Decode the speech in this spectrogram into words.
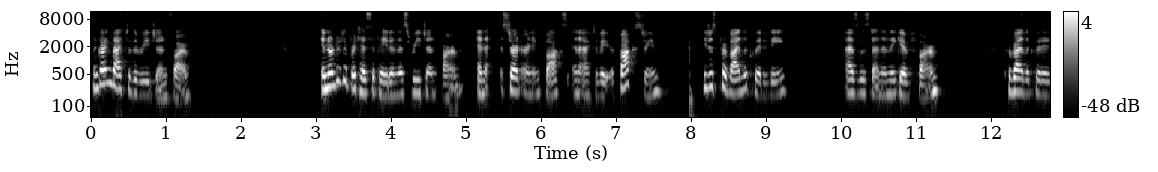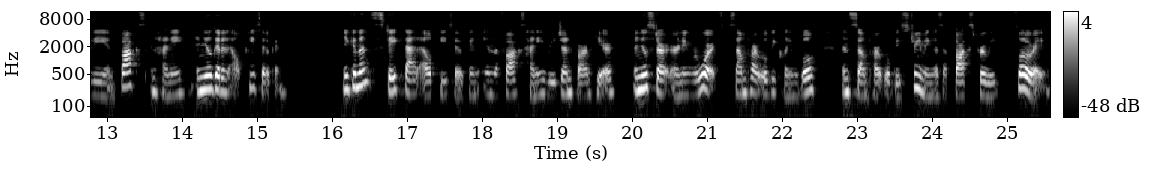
Then going back to the regen farm. In order to participate in this regen farm and start earning Fox and activate your Fox stream, you just provide liquidity, as was done in the Give farm. Provide liquidity in Fox and Honey, and you'll get an LP token. You can then stake that LP token in the Fox Honey regen farm here, and you'll start earning rewards. Some part will be claimable, and some part will be streaming as a Fox per week flow rate.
